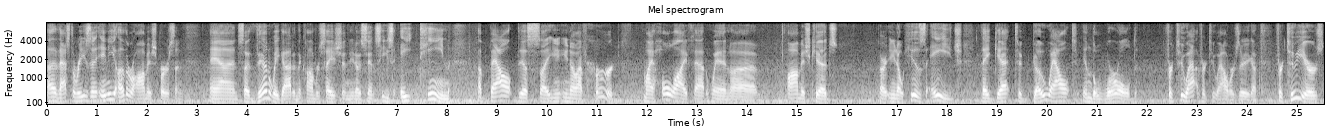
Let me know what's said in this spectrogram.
uh, that's the reason any other Amish person. And so then we got in the conversation, you know, since he's 18, about this. Uh, you, you, know, I've heard my whole life that when uh, Amish kids are, you know, his age, they get to go out in the world for two for two hours. There you go. For two years,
